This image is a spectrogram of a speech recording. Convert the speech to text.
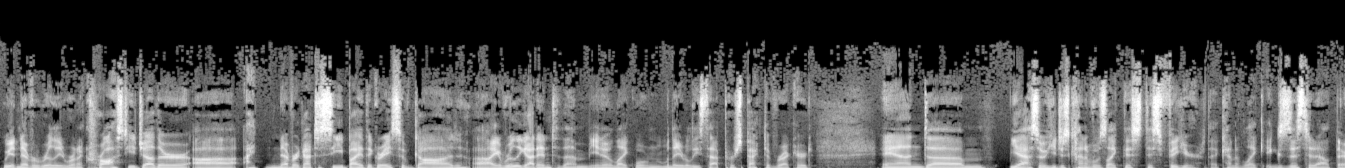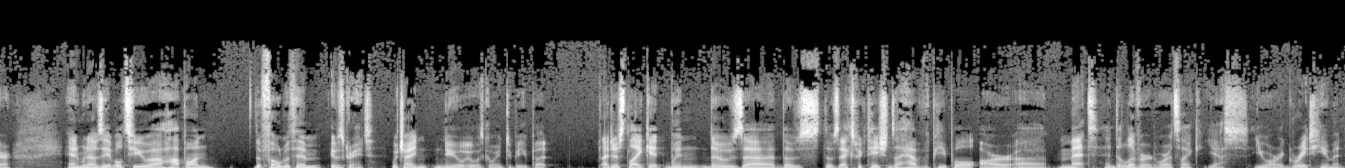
We had never really run across each other. Uh, I never got to see By the Grace of God. Uh, I really got into them, you know, like when when they released that Perspective record. And um, yeah, so he just kind of was like this this figure that kind of like existed out there. And when I was able to uh, hop on the phone with him, it was great, which I knew it was going to be, but I just like it when those uh, those those expectations I have of people are uh, met and delivered. Where it's like, yes, you are a great human,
